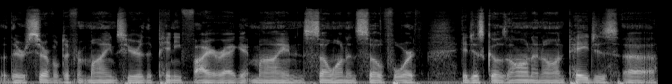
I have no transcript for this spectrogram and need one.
There's several different mines here, the Penny Fire Agate Mine, and so on and so forth. It just goes on and on. Pages, uh,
